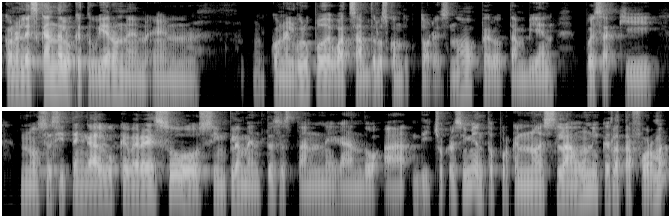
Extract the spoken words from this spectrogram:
con el escándalo que tuvieron en, con el grupo de WhatsApp de los conductores, ¿no? Pero también, pues aquí no sé si tenga algo que ver eso o simplemente se están negando a dicho crecimiento, porque no es la única plataforma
